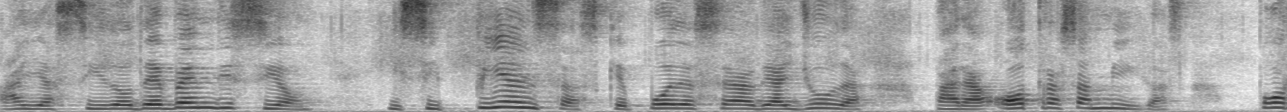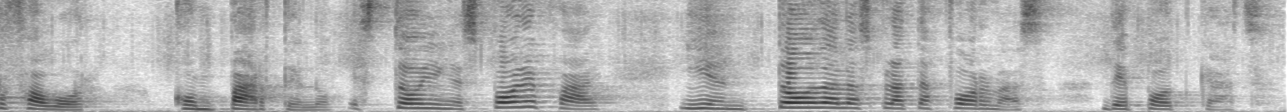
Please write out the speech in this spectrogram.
haya sido de bendición y si piensas que puede ser de ayuda para otras amigas, por favor, compártelo. Estoy en Spotify y en todas las plataformas de podcast.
